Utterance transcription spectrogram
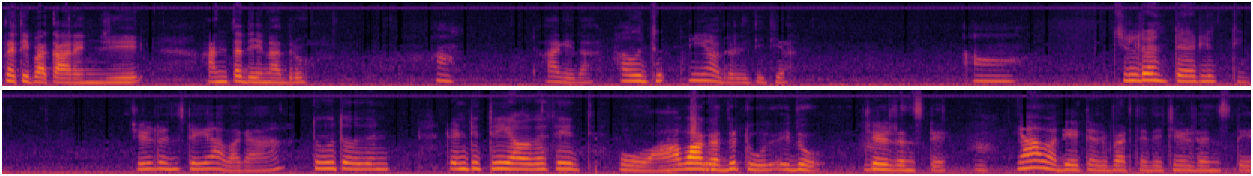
ಪ್ರತಿಭಾ ಕಾರಂಜಿ ಅಂಥದ್ದೇನಾದರೂ? ಹಾಂ. ಆಗಿದಾ ಹೌದು. ನೀ ಯಾವುದ್ರಲ್ಲಿ ಇದ್ದಿದ್ಯಾ? ಚಿಲ್ಡ್ರನ್ಸ್ ಡೇ ಅಲ್ಲಿ ಚಿಲ್ಡ್ರನ್ಸ್ ಡೇ ಯಾವಾಗ? ಟೂ ತೌಸಂಡ್ ಟ್ವೆಂಟಿ ತ್ರೀ ಸೇರಿದ್ದೆ ಓ ಆವಾಗದ್ದು ಟೂ ಇದು ಚಿಲ್ಡ್ರನ್ಸ್ ಡೇ ಯಾವ ಡೇಟಲ್ಲಿ ಬರ್ತದೆ ಚಿಲ್ಡ್ರನ್ಸ್ ಡೇ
